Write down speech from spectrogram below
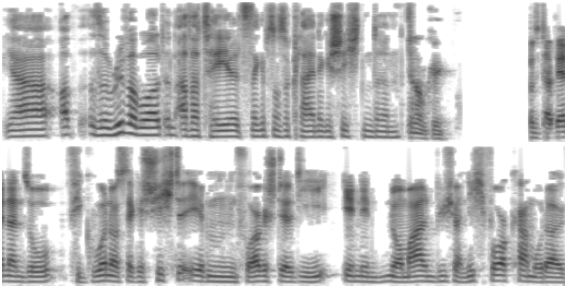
ja, The Riverworld and Other Tales. Da gibt's noch so kleine Geschichten drin. Ja, okay. Also da werden dann so Figuren aus der Geschichte eben vorgestellt, die in den normalen Büchern nicht vorkamen oder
